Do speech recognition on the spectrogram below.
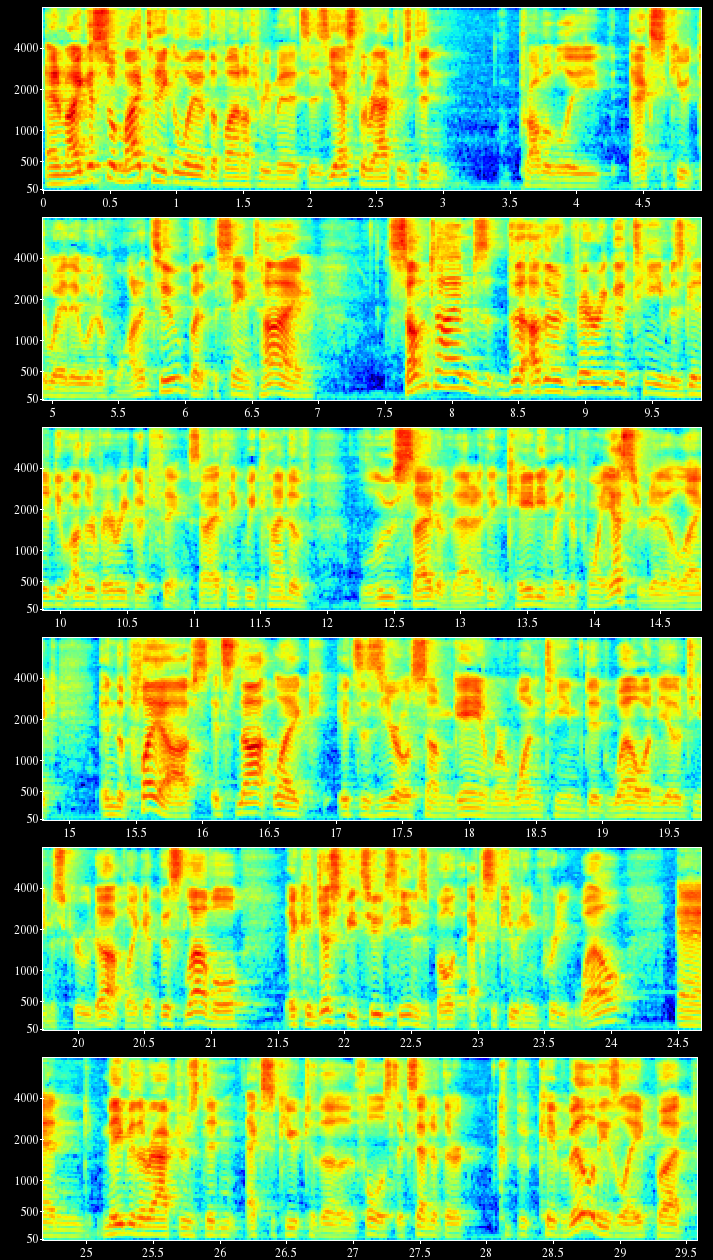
And I guess so my takeaway of the final three minutes is yes, the Raptors didn't probably execute the way they would have wanted to, but at the same time, sometimes the other very good team is going to do other very good things. And I think we kind of lose sight of that. I think Katie made the point yesterday that, like, in the playoffs, it's not like it's a zero sum game where one team did well and the other team screwed up. Like, at this level, it can just be two teams both executing pretty well. And maybe the Raptors didn't execute to the fullest extent of their capabilities late, but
